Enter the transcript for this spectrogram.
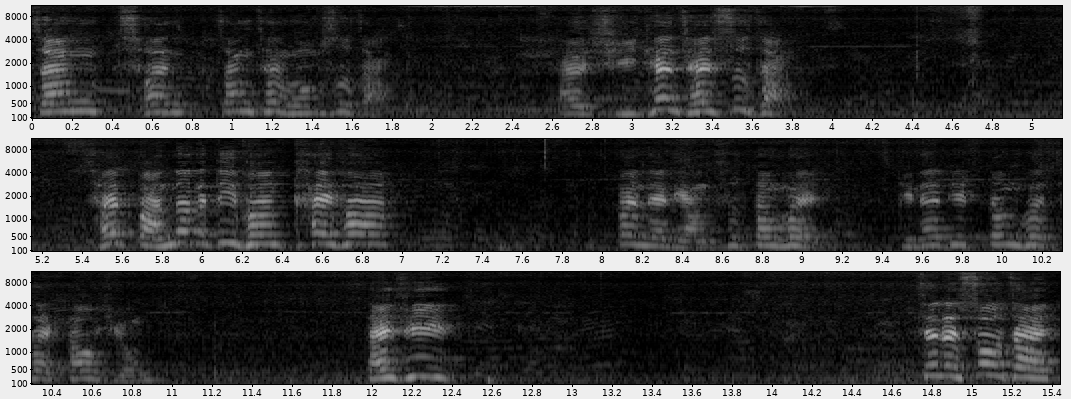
张川、张灿宏市长，还有许天才市长，才把那个地方开发，办了两次灯会，给那些灯会在高雄，但是这个所在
